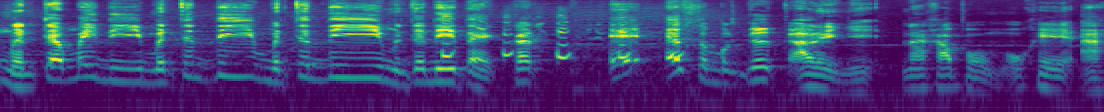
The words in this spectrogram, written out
เหมือนจะไม่ดีเหมือนจะดีเหมือนจะดีเหมือนจะดีแต่ก็เอ๊ะเอ๊ะสมกึกอะไรอย่างงี้นะครับผมโอเคอะ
